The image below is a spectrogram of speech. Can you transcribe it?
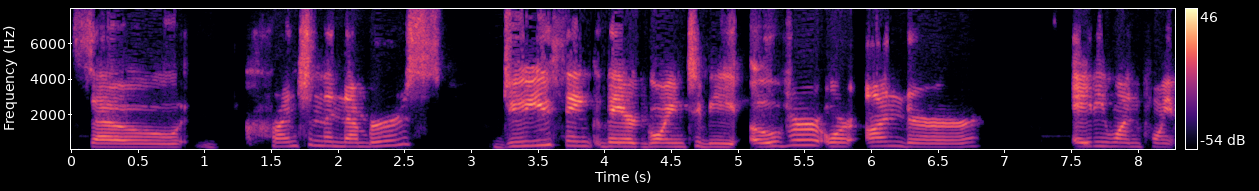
So, crunching the numbers, do you think they're going to be over or under 81.5?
